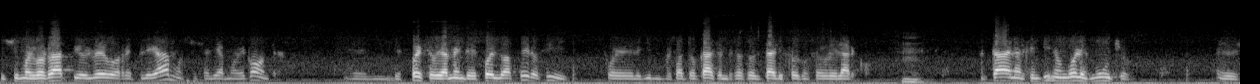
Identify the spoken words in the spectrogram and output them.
hicimos algo rápido y luego replegamos y salíamos de contra. Eh, después, obviamente, después del 2 a 0, sí, fue el equipo empezó a tocar, se empezó a soltar y fue con sobre el arco. Mm. Acá en Argentina un gol es mucho. Es,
